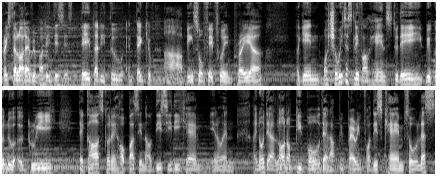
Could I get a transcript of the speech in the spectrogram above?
Praise the Lord, everybody. This is day 32, and thank you for uh, being so faithful in prayer. Again, well, shall we just lift our hands? Today, we're going to agree that God's going to help us in our DCD camp, you know, and I know there are a lot of people that are preparing for this camp. So let's,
